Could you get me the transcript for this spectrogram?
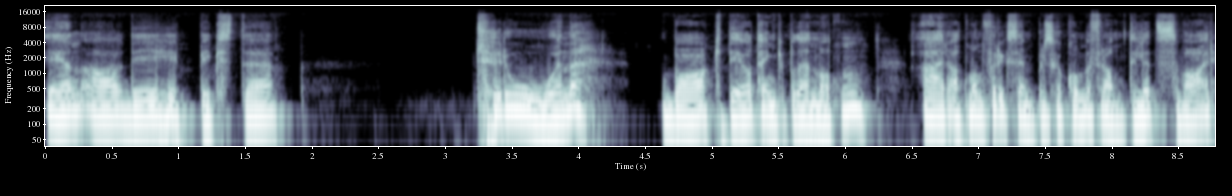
det En av de hyppigste troene bak det å tenke på den måten, er at man f.eks. skal komme fram til et svar.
